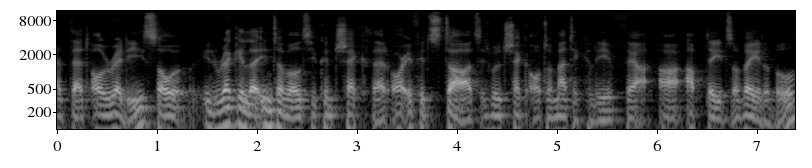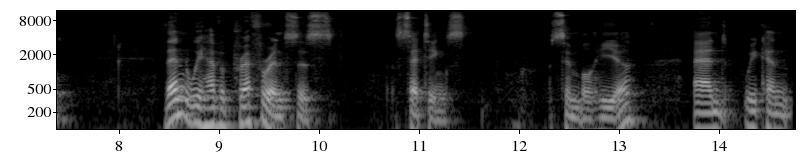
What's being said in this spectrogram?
at that already. So in regular intervals, you can check that, or if it starts, it will check automatically if there are updates available. Then we have a preferences settings symbol here, and we can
